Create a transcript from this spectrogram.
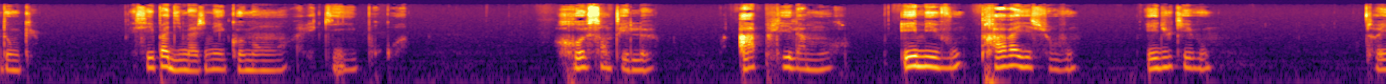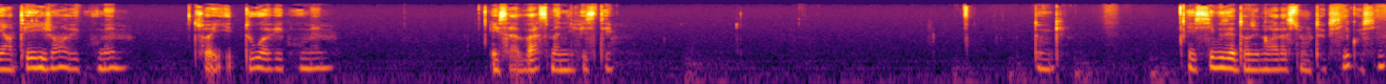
Donc, essayez pas d'imaginer comment, avec qui, pourquoi. Ressentez-le. Appelez l'amour. Aimez-vous. Travaillez sur vous. Éduquez-vous. Soyez intelligent avec vous-même. Soyez doux avec vous-même. Et ça va se manifester. Donc, et si vous êtes dans une relation toxique aussi,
